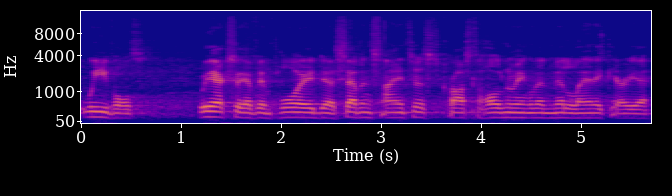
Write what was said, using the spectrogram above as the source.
weevils, we actually have employed uh, seven scientists across the whole New England Mid Atlantic area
